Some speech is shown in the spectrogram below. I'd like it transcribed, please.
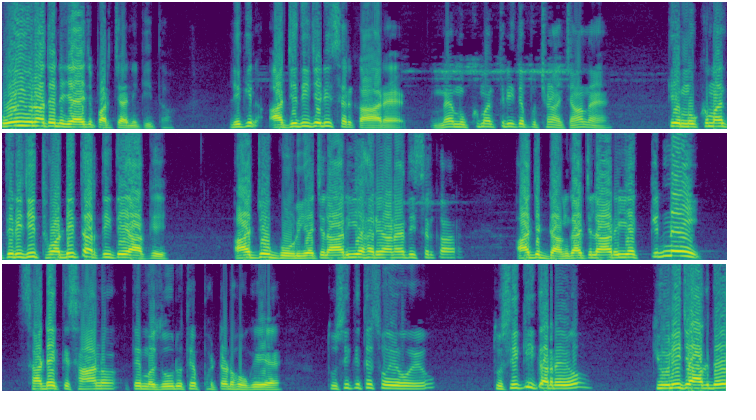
ਕੋਈ ਉਹਨਾਂ ਤੇ ਨਜਾਇਜ਼ ਪਰਚਾ ਨਹੀਂ ਕੀਤਾ। ਲੇਕਿਨ ਅੱਜ ਦੀ ਜਿਹੜੀ ਸਰਕਾਰ ਹੈ, ਮੈਂ ਮੁੱਖ ਮੰਤਰੀ ਤੇ ਪੁੱਛਣਾ ਚਾਹੁੰਦਾ ਹਾਂ ਕਿ ਮੁੱਖ ਮੰਤਰੀ ਜੀ ਤੁਹਾਡੀ ਧਰਤੀ ਤੇ ਆ ਕੇ ਅੱਜ ਉਹ ਗੋਲੀਆਂ ਚਲਾ ਰਹੀ ਹੈ ਹਰਿਆਣਾ ਦੀ ਸਰਕਾਰ, ਅੱਜ ਡਾਂਗਾ ਚਲਾ ਰਹੀ ਹੈ, ਕਿੰਨੇ ਹੀ ਸਾਡੇ ਕਿਸਾਨ ਤੇ ਮਜ਼ਦੂਰ ਉੱਥੇ ਫੱਟੜ ਹੋ ਗਏ ਹੈ। ਤੁਸੀਂ ਕਿੱਥੇ ਸੋਏ ਹੋਏ ਹੋ? ਤੁਸੀਂ ਕੀ ਕਰ ਰਹੇ ਹੋ? ਕਿਉਂ ਨਹੀਂ ਜਾਗਦੇ?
